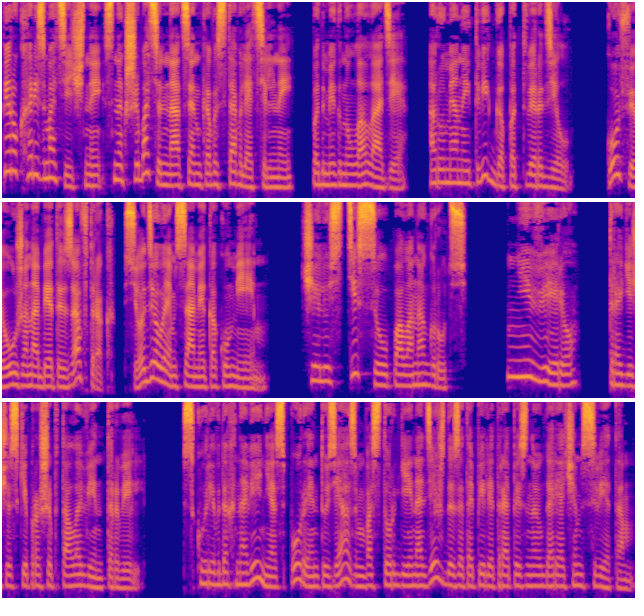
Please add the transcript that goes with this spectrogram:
Пирог харизматичный, сногсшибательно оценка выставлятельный», — подмигнула Лади. А румяный Твигга подтвердил. «Кофе, ужин, обед и завтрак. Все делаем сами, как умеем». Челюсть Тиссы упала на грудь. «Не верю», — трагически прошептала Винтервиль. Вскоре вдохновение, споры, энтузиазм, восторги и надежды затопили трапезную горячим светом.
